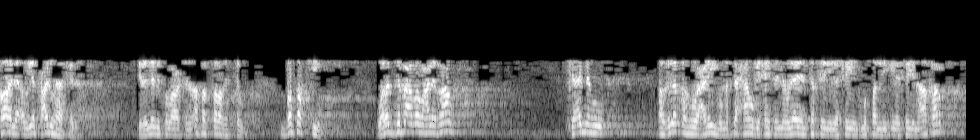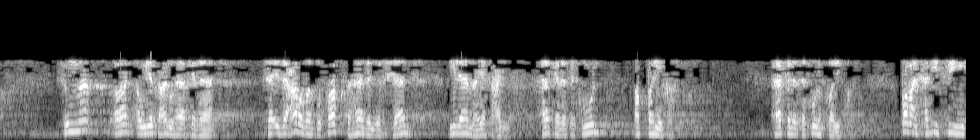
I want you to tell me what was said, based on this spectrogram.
قال أو يفعل هكذا. إذا النبي صلى الله عليه وسلم أخذ طرف الثوب بصق فيه ورد بعضه على بعض كأنه أغلقه عليه ومسحه بحيث أنه لا ينتقل إلى شيء مصلي إلى شيء آخر. ثم قال أو يفعل هكذا. فإذا عرض البصاق فهذا الإرشاد إلى ما يفعل. هكذا تكون الطريقة. هكذا تكون الطريقة. طبعا الحديث فيه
